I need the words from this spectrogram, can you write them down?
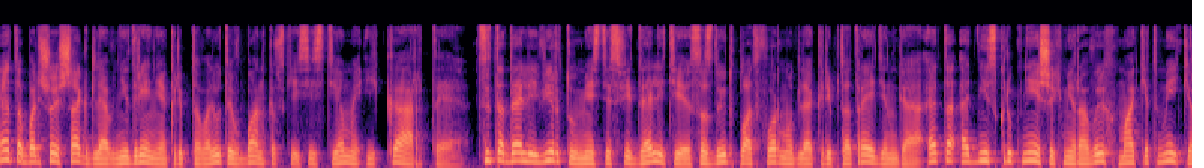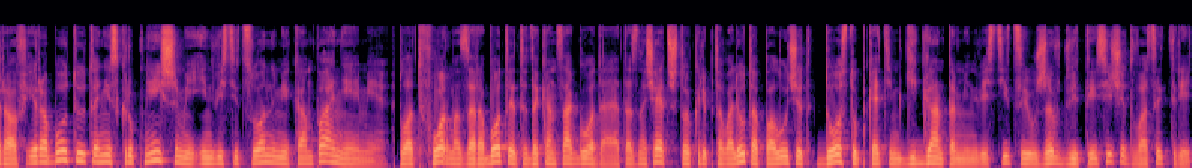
Это большой шаг для внедрения криптовалюты в банковские системы и карты. Цитадели Virtu вместе с Fidelity создают платформу для криптотрейдинга. Это одни из крупнейших мировых маркетмейкеров и работают они с крупнейшими инвестиционными компаниями. Платформа заработает до конца года. Это означает, что криптовалюта получит доступ к этим гигантам инвестиций уже в 2023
